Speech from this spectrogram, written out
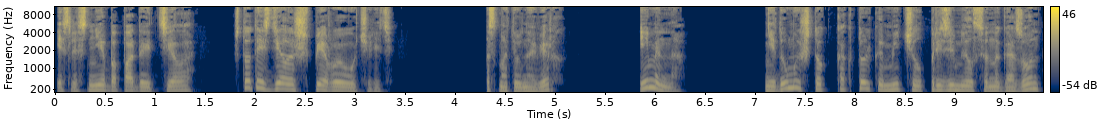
Если с неба падает тело, что ты сделаешь в первую очередь? Посмотрю наверх. Именно. Не думаю, что как только Митчелл приземлился на газон,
